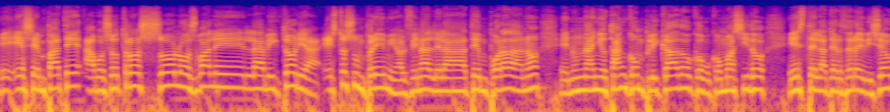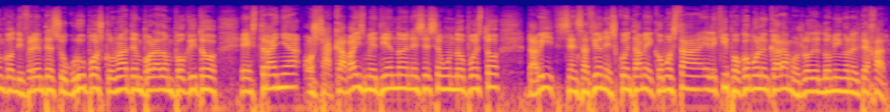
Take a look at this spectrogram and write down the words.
eh, ese empate. A vosotros solo os vale la victoria. Esto es un premio al final de la temporada, ¿no? En un año tan complicado como, como ha sido este, la tercera división, con diferentes subgrupos, con una temporada un poquito extraña. Os acabáis metiendo en ese segundo puesto. David, sensaciones, cuéntame, ¿cómo está el equipo? ¿Cómo lo encaramos lo del domingo en el Tejar?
